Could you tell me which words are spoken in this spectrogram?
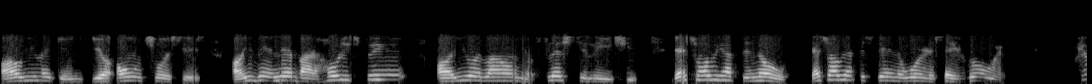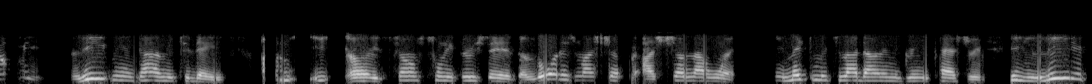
Or are you making your own choices? Are you being led by the Holy Spirit? Or are you allowing your flesh to lead you? That's why we have to know. That's why we have to stay in the Word and say, Lord, help me, lead me and guide me today. Um, uh, Psalms 23 says, The Lord is my shepherd, I shall not want. He maketh me to lie down in the green pasture. He leadeth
